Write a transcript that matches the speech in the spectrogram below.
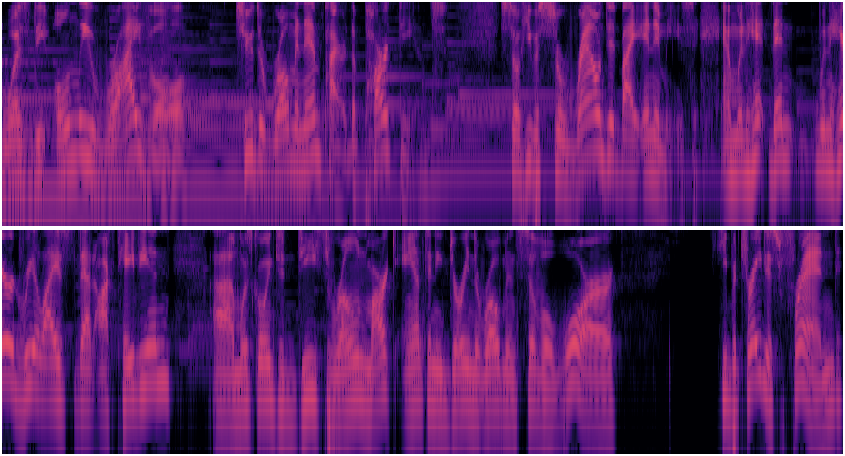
was the only rival to the Roman Empire, the Parthians. So he was surrounded by enemies. And when he, then when Herod realized that Octavian um, was going to dethrone Mark Antony during the Roman Civil War, he betrayed his friend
